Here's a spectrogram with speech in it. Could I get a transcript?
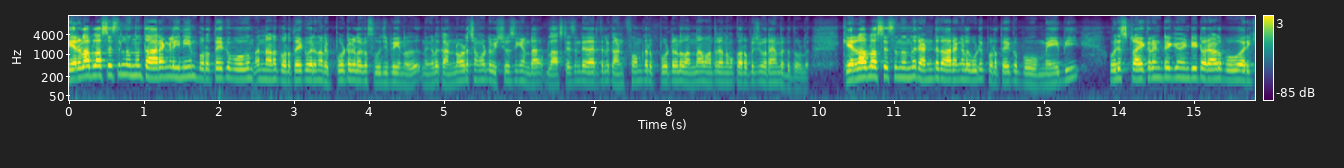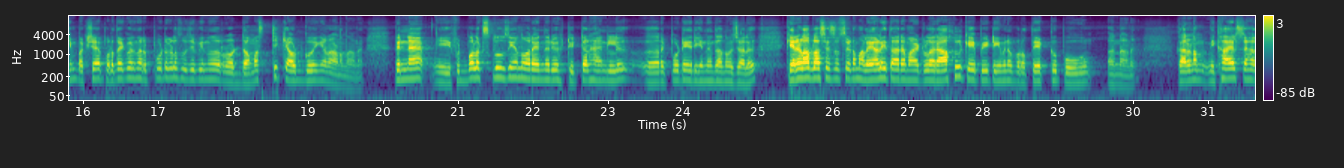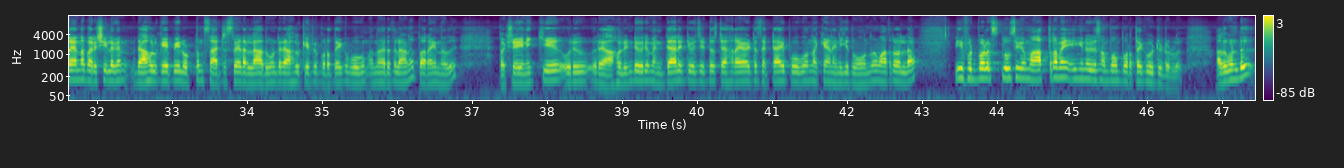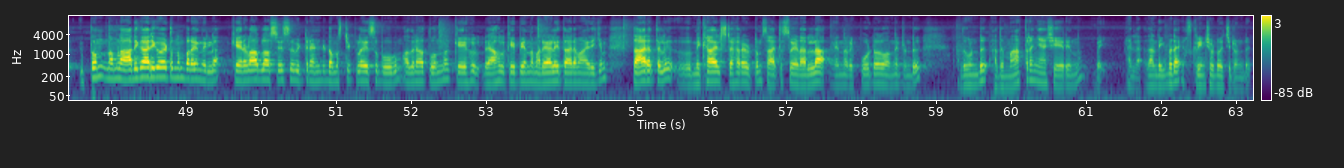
കേരള ബ്ലാസ്റ്റേഴ്സിൽ നിന്നും താരങ്ങൾ ഇനിയും പുറത്തേക്ക് പോകും എന്നാണ് പുറത്തേക്ക് വരുന്ന റിപ്പോർട്ടുകളൊക്കെ സൂചിപ്പിക്കുന്നത്. നിങ്ങൾ കണ്ണോടച്ചങ്ങോട്ട് വിശ്വസിക്കേണ്ട ബ്ലാസ്റ്റേഴ്സിന്റെ കാര്യത്തിൽ കൺഫേംഡ് റിപ്പോർട്ടുകൾ വന്നാൽ മാത്രമേ നമുക്ക് ഉറപ്പിച്ച് പറയാൻ പറ്റത്തുള്ളൂ. കേരള ബ്ലാസ്റ്റേഴ്സിൽ നിന്ന് രണ്ട് താരങ്ങൾ കൂടി പുറത്തേക്ക് പോകും. മേ ബി ഒരു സ്ട്രൈക്കർ എൻട്രിക്ക് വേണ്ടിയിട്ട് ഒരാൾ പോകുമായിരിക്കും. പക്ഷേ പുറത്തേക്ക് വരുന്ന റിപ്പോർട്ടുകൾ സൂചിപ്പിക്കുന്നത് ഡൊമസ്റ്റിക് ഔട്ട് ഗോയിങ്ങുകളാണെന്നാണ് പിന്നെ ഈ ഫുട്ബോൾ എക്സ്ക്ലൂസീവ് എന്ന് പറയുന്ന ഒരു ട്വിറ്റർ ഹാൻഡിൽ റിപ്പോർട്ട് ചെയ്തിരിക്കുന്നത് എന്താണെന്ന് വെച്ചാൽ കേരള ബ്ലാസ്റ്റേഴ്സ് എഫ് സിയുടെ മലയാളി താരമായിട്ടുള്ള രാഹുൽ കെ പി ടീമിന് പുറത്തേക്ക് പോകും എന്നാണ്. കാരണം മിഖായൽ സ്റ്റെഹറ എന്ന പരിശീലകൻ രാഹുൽ കെ പിയിൽ ഒട്ടും സാറ്റിസ്ഫൈഡ് അല്ല. അതുകൊണ്ട് രാഹുൽ കെ പി പുറത്തേക്ക് പോകും എന്ന തരത്തിലാണ് പറയുന്നത്. പക്ഷേ എനിക്ക് ഒരു രാഹുലിന്റെ ഒരു മെന്റാലിറ്റി വെച്ചിട്ട് സ്റ്റെഹറയായിട്ട് സെറ്റായി പോകും എന്നൊക്കെയാണ് എനിക്ക് തോന്നുന്നത്. മാത്രമല്ല ഈ ഫുട്ബോൾ എക്സ്ക്ലൂസീവ് മാത്രമേ ഇങ്ങനെ ഒരു സംഭവം പുറത്തേക്ക് വിട്ടിട്ടുള്ളൂ. അതുകൊണ്ട് ഇപ്പം നമ്മൾ ആധികാരികമായിട്ടൊന്നും പറയുന്നില്ല. കേരള ബ്ലാസ്റ്റേഴ്സ് വിട്ട് രണ്ട് ഡൊമസ്റ്റിക് പ്ലേയേഴ്സ് പോകും. അതിനകത്തൊന്ന് കേഹുൽ രാഹുൽ കെ പി എന്ന മലയാളി താരമായിരിക്കും. താരത്തിൽ മിഖായൽ സ്റ്റെഹറ ഒട്ടും സാറ്റിസ്ഫൈഡ് അല്ല എന്ന റിപ്പോർട്ടുകൾ വന്നിട്ടുണ്ട്. അതുകൊണ്ട് അത് മാത്രം ഞാൻ ഷെയർ ചെയ്യുന്നു. ബൈ. അല്ല അതാണ്ട് ഇവിടെ സ്ക്രീൻഷോട്ട് വെച്ചിട്ടുണ്ട്.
